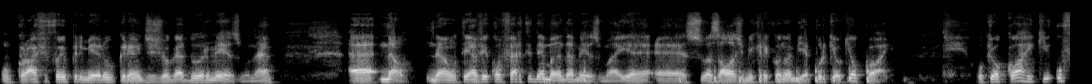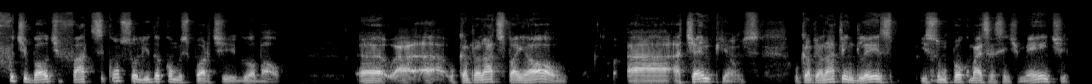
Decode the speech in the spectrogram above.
o Cruyff foi o primeiro grande jogador mesmo, né? Uh, não, não tem a ver com oferta e demanda mesmo. Aí é, é, suas aulas de microeconomia. Porque o que ocorre? O que ocorre é que o futebol de fato se consolida como esporte global. Uh, a, a, o campeonato espanhol, a, a, Champions, o campeonato inglês, isso um pouco mais recentemente,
